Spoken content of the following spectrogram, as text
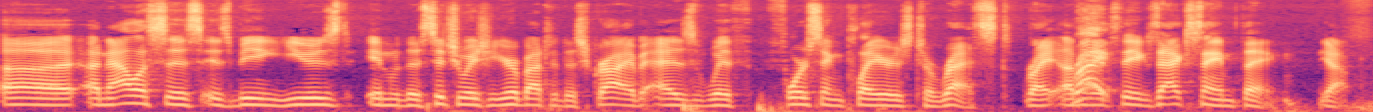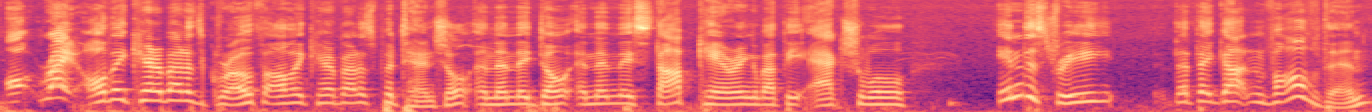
uh, analysis is being used in the situation you're about to describe as with forcing players to rest. Right. I mean Right. it's the exact same thing. Yeah. all, right all they care about is growth all they care about is potential and then they don't and then they stop caring about the actual industry that they got involved in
